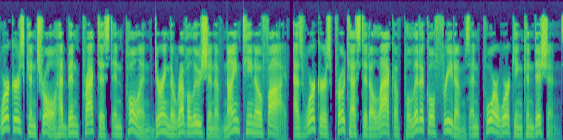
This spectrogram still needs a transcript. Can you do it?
Workers' control had been practiced in Poland during the Revolution of 1905, as workers protested a lack of political freedoms and poor working conditions.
